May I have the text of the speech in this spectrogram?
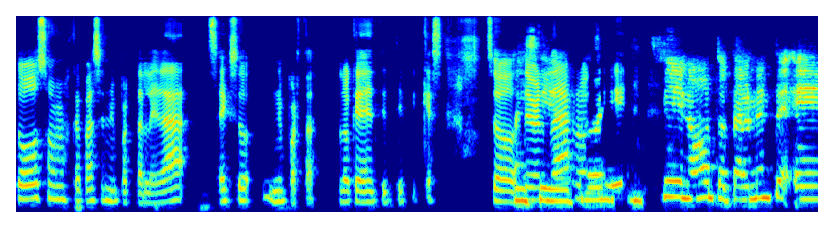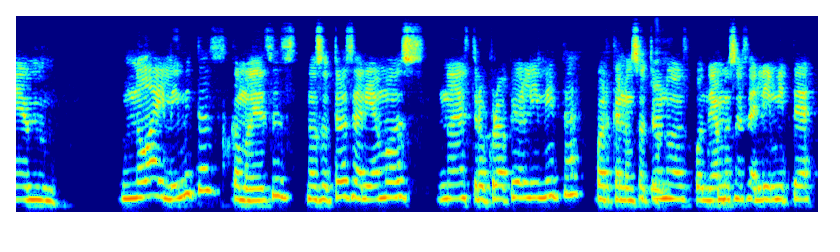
todos somos capaces, no importa la edad, sexo, no importa lo que identifiques. So, de verdad, Rosy. Sí, no, totalmente. Em, no hay límites, como dices, nosotros seríamos nuestro propio límite porque nosotros nos pondríamos ese límite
